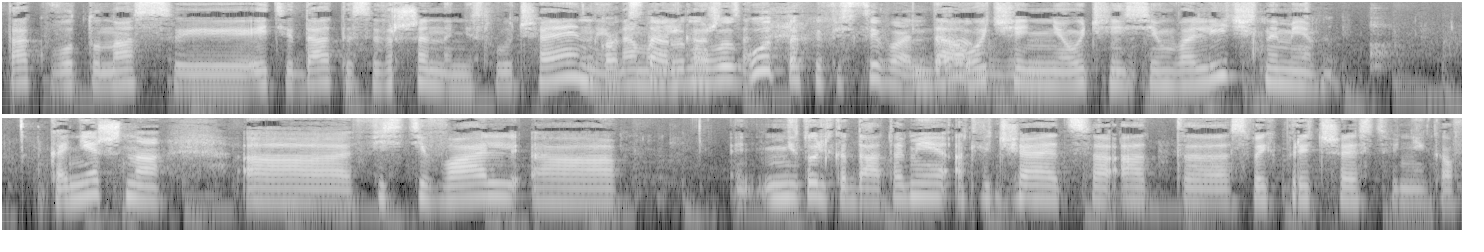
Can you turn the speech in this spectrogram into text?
так вот у нас и эти даты совершенно не случайные. Ну, как Нам Старый Новый кажутся, год, так и фестиваль. Да, да очень, очень символичными. Конечно, а, фестиваль а, не только датами отличается от э, своих предшественников.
